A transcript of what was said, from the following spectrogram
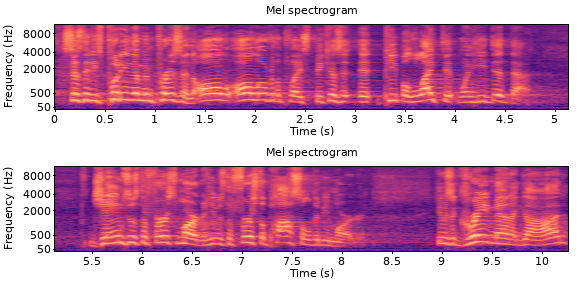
Says that he's putting them in prison all, all over the place because it, it, people liked it when he did that. James was the first martyr. He was the first apostle to be martyred. He was a great man of God.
